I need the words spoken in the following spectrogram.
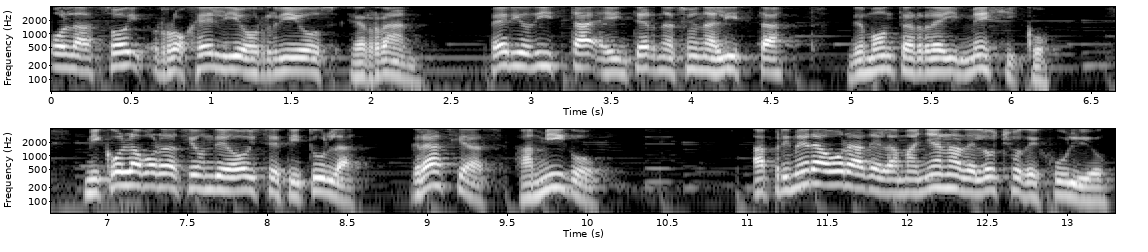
Hola, soy Rogelio Ríos Herrán, periodista e internacionalista de Monterrey, México. Mi colaboración de hoy se titula Gracias, amigo. A primera hora de la mañana del 8 de julio,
